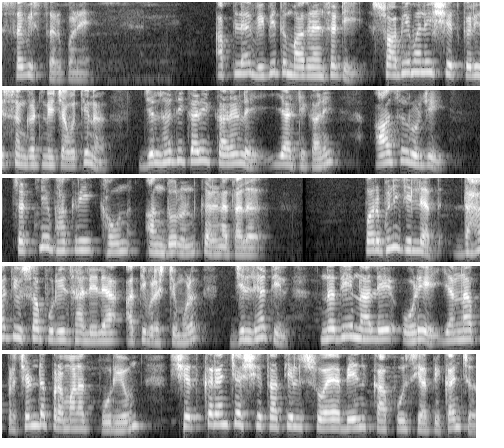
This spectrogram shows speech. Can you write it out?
सविस्तरपणे. आपल्या विविध मागण्यांसाठी स्वाभिमानी शेतकरी संघटनेच्या वतीनं जिल्हाधिकारी कार्यालय या ठिकाणी आज रोजी चटणी भाकरी खाऊन आंदोलन करण्यात आलं. परभणी जिल्ह्यात दहा दिवसापूर्वी झालेल्या अतिवृष्टीमुळं जिल्ह्यातील नदी नाले ओढे यांना प्रचंड प्रमाणात पूर येऊन शेतकऱ्यांच्या शेतातील सोयाबीन कापूस या पिकांचं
